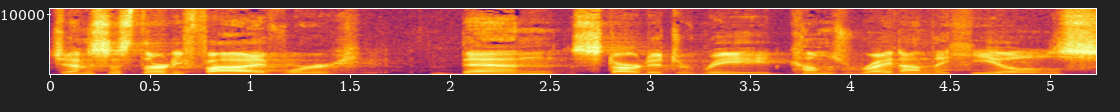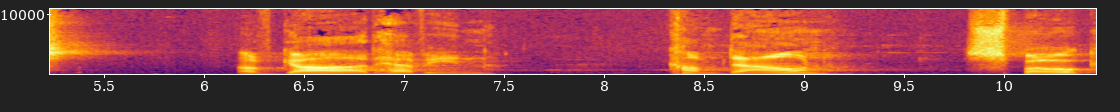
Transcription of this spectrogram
Genesis 35, where Ben started to read, comes right on the heels of God having come down, spoke,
